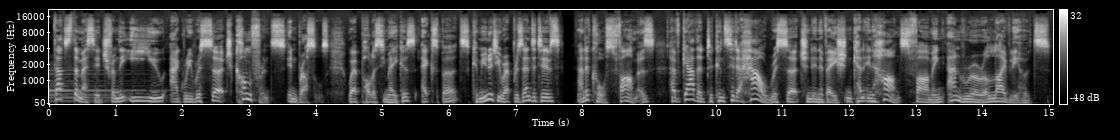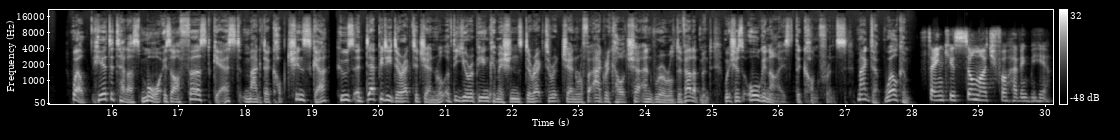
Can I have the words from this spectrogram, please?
That's the message from the EU Agri Research Conference in Brussels, where policymakers, experts, community representatives, and of course farmers have gathered to consider how research and innovation can enhance farming and rural livelihoods. Well, here to tell us more is our first guest, Magda Kopczynska, who's a Deputy Director General of the European Commission's Directorate General for Agriculture and Rural Development, which has organised the conference. Magda, welcome. Thank you so much for having me here.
